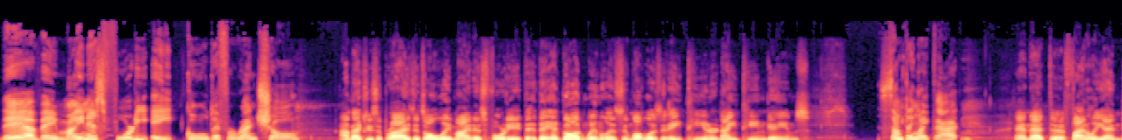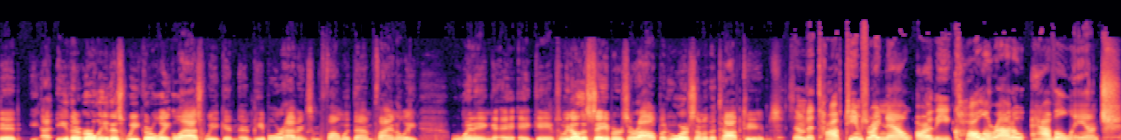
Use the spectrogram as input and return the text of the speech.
they have a minus 48 goal differential. I'm actually surprised it's only minus 48. They had gone winless in what was it, 18 or 19 games? Something like that. And that uh, finally ended uh, either early this week or late last week, and, and people were having some fun with them finally winning a, a game. So we know the Sabres are out, but who are some of the top teams? Some of the top teams right now are the Colorado Avalanche.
